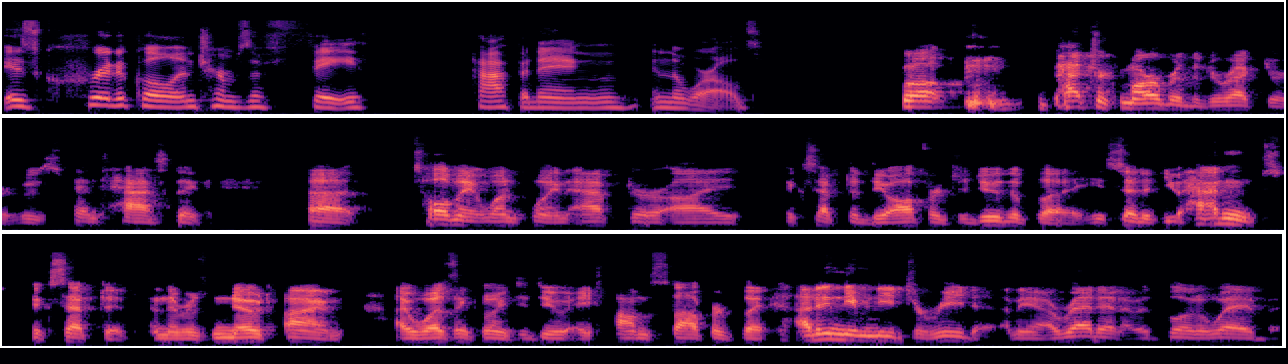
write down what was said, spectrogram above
is critical in terms of faith happening in the world? Well, Patrick Marber, the director, who's fantastic, uh, told me at one point after I accepted the offer to do the play, he said, if you hadn't accepted and there was no time, I wasn't going to do a Tom Stoppard play. I didn't even need to read it. I mean, I read it, I was blown away, but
